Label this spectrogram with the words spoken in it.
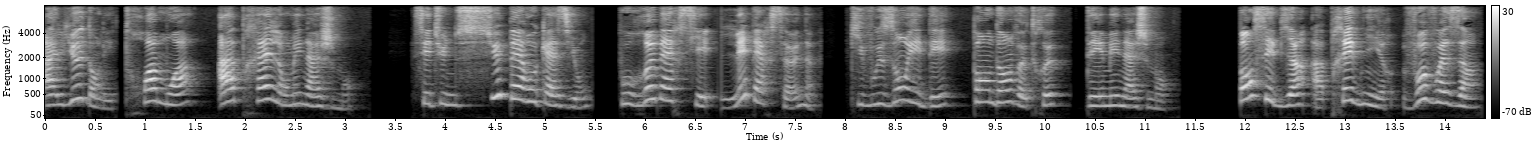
a lieu dans les trois mois après l'emménagement. C'est une super occasion pour remercier les personnes qui vous ont aidé pendant votre déménagement. Pensez bien à prévenir vos voisins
